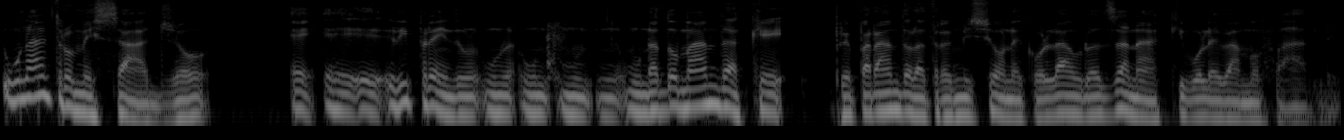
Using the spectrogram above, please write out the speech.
Un altro messaggio e, e riprendo un, un, un, una domanda che preparando la trasmissione con Laura Zanacchi volevamo farle.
